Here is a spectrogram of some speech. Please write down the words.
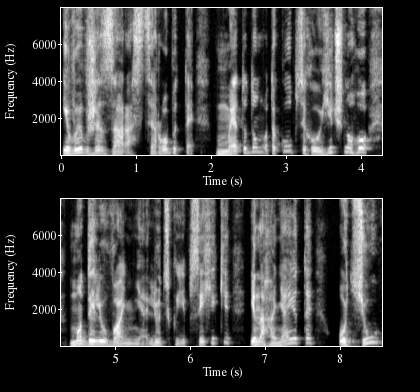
І ви вже зараз це робите методом отакого психологічного моделювання людської психіки і наганяєте оцю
